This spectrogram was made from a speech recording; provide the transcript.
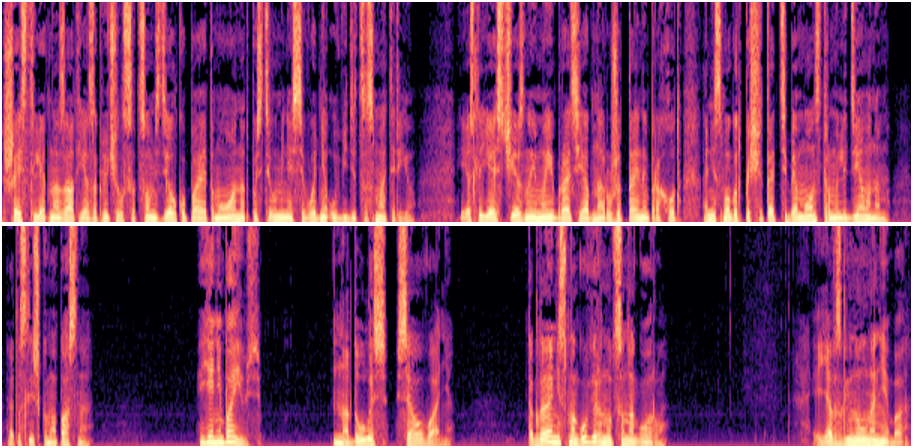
Шесть лет назад я заключил с отцом сделку, поэтому он отпустил меня сегодня увидеться с матерью. Если я исчезну, и мои братья обнаружат тайный проход, они смогут посчитать тебя монстром или демоном. Это слишком опасно. Я не боюсь. Надулась Сяо Вань. Тогда я не смогу вернуться на гору. Я взглянул на небо.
